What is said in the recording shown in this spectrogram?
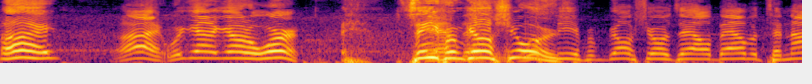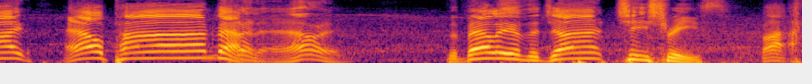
All right. All right, we got to go to work. See you And, from uh, Gulf We'll Shores. see you from Gulf Shores, Alabama tonight. Alpine Valley, All right. the valley of the giant cheese trees. Bye.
